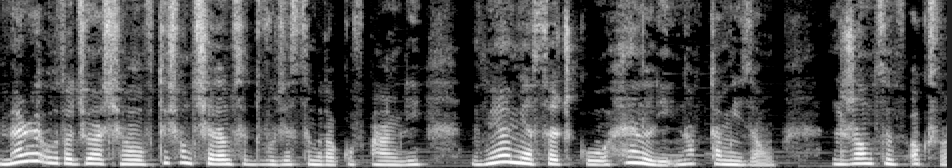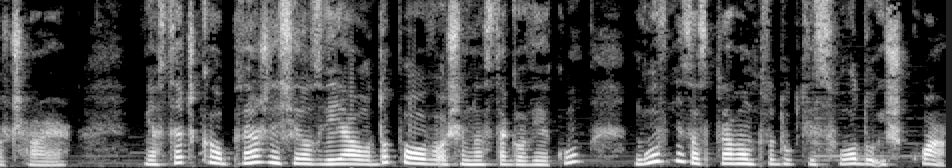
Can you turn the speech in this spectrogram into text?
Mary urodziła się w 1720 roku w Anglii w małym miasteczku Henley nad Tamizą, leżącym w Oxfordshire. Miasteczko prężnie się rozwijało do połowy XVIII wieku, głównie za sprawą produkcji słodu i szkła.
